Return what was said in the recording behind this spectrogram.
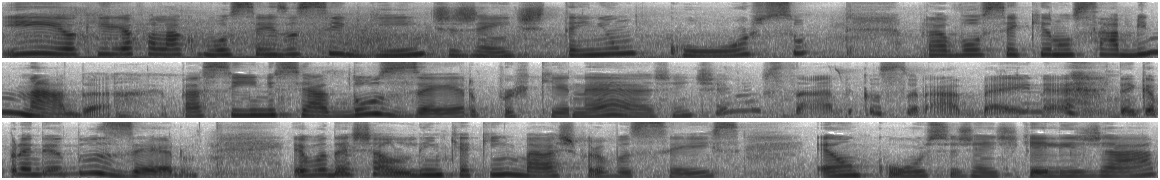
E eu queria falar com vocês o seguinte, gente, tem um curso para você que não sabe nada, para se iniciar do zero, porque né, a gente não sabe costurar bem, né? Tem que aprender do zero. Eu vou deixar o link aqui embaixo para vocês. É um curso, gente, que ele já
